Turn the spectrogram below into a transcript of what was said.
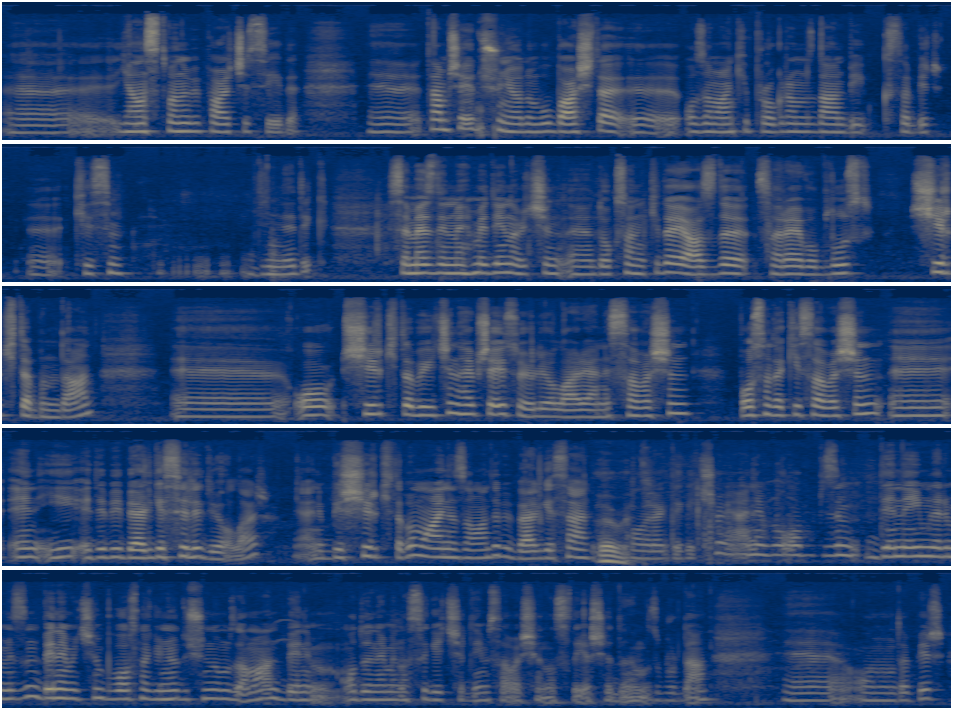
e, yansıtmanın bir parçasıydı. E, tam şey düşünüyordum bu başta e, o zamanki programımızdan bir kısa bir e, kesim dinledik. Semezdin Mehmedinoviç'in e, 92'de yazdığı Sarajevo Blues şiir kitabından. E, o şiir kitabı için hep şey söylüyorlar yani savaşın Bosna'daki savaşın e, en iyi edebi belgeseli diyorlar. Yani bir şiir kitabı ama aynı zamanda bir belgesel Evet. olarak da geçiyor. Yani bu o bizim deneyimlerimizin benim için bu Bosna günü düşündüğüm zaman benim o dönemi nasıl geçirdiğim, savaşı nasıl yaşadığımız buradan e, onun da bir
